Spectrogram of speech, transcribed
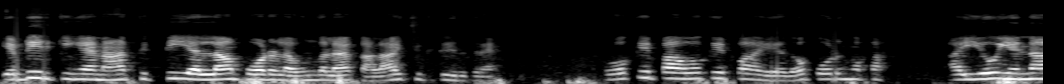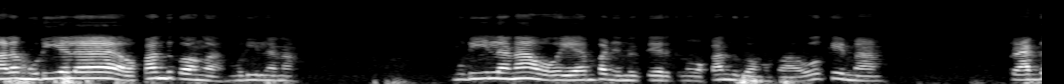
எப்படி இருக்கீங்க? நான் திட்டி எல்லாம் போடலை உங்களை கலாய்ச்சிக்கிட்டு இருக்கிறேன். ஓகேப்பா ஓகேப்பா ஏதோ போடுங்கப்பா. ஐயோ என்னால் முடியலை. உக்காந்துக்கோங்க. முடியலண்ணா முடியலன்னா ஏன்பா நின்றுட்டே இருக்கணும். உக்காந்துக்கோங்கப்பா. ஓகே மேம் பிரக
